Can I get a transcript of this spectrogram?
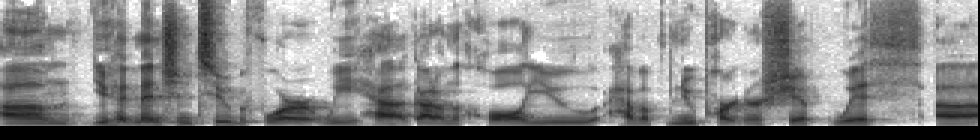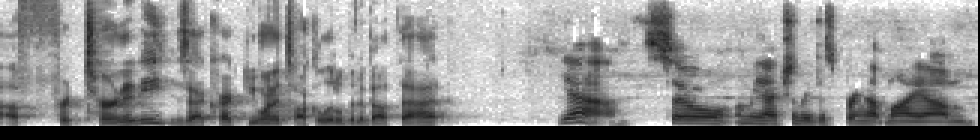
Um, you had mentioned too before we ha- got on the call. You have a new partnership with uh, a fraternity. Is that correct? You want to talk a little bit about that? Yeah. So let me actually just bring up my um,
